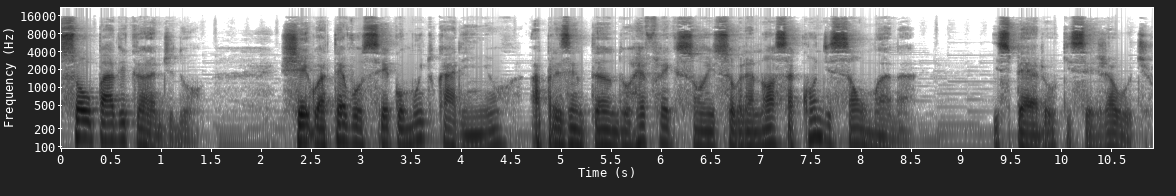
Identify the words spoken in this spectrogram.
Sou o Padre Cândido. Chego até você com muito carinho, apresentando reflexões sobre a nossa condição humana. Espero que seja útil.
